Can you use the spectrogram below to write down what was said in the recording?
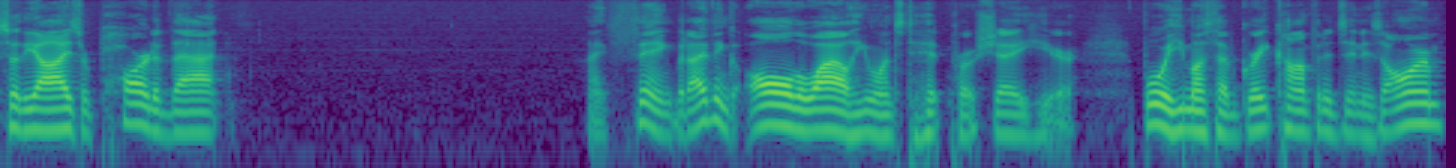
So the eyes are part of that. I think, but I think all the while he wants to hit Proche here. Boy, he must have great confidence in his arm,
